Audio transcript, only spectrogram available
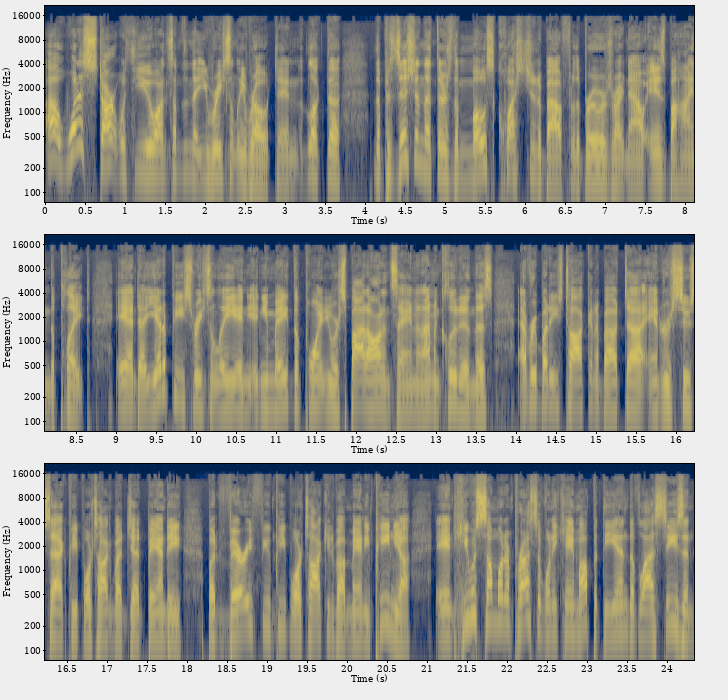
I uh, want to start with you on something that you recently wrote. And look, the the position that there's the most question about for the Brewers right now is behind the plate. And uh, you had a piece recently, and, and you made the point you were spot on in saying, and I'm included in this. Everybody's talking about uh, Andrew Susac. People are talking about Jett Bandy, but very few people are talking about Manny Piña. And he was somewhat impressive when he came up at the end of last season.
